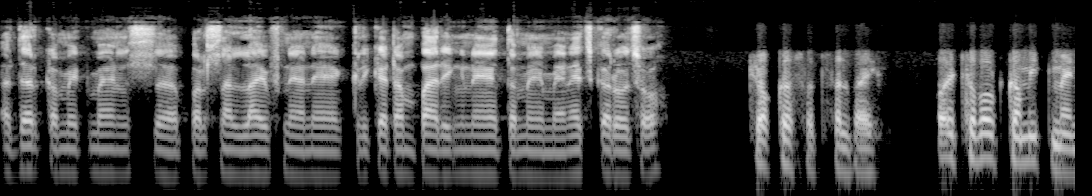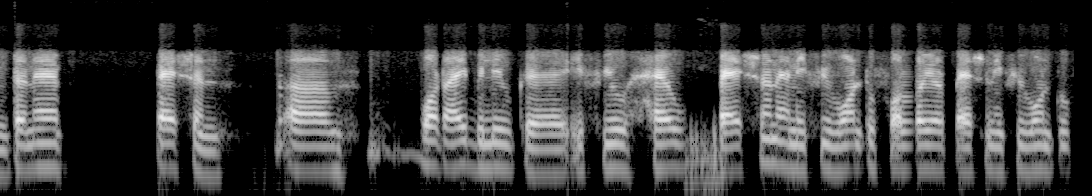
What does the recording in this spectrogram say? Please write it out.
અધર કમિટમેન્ટ્સ પર્સનલ લાઈફને અને ક્રિકેટ અમ્પાયરિંગને તમે મેનેજ કરો છો? ચોક્કસ વત્સલભાઈ ઇટ્સ અબાઉટ કમિટમેન્ટ અને પેશન વોટ આઈ બિલીવ કે if you have passion and if you want to follow your passion if you want to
